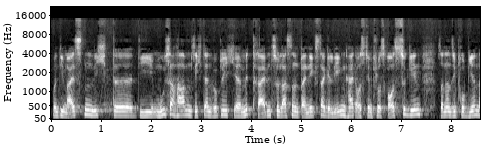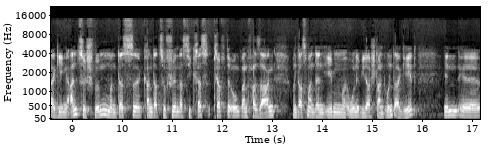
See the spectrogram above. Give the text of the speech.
und die meisten nicht äh, die Muße haben, sich dann wirklich mittreiben zu lassen und bei nächster Gelegenheit aus dem Fluss rauszugehen, sondern sie probieren dagegen anzuschwimmen und das kann dazu führen, dass die Kräfte irgendwann versagen und dass man dann eben ohne Widerstand untergeht. In äh,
